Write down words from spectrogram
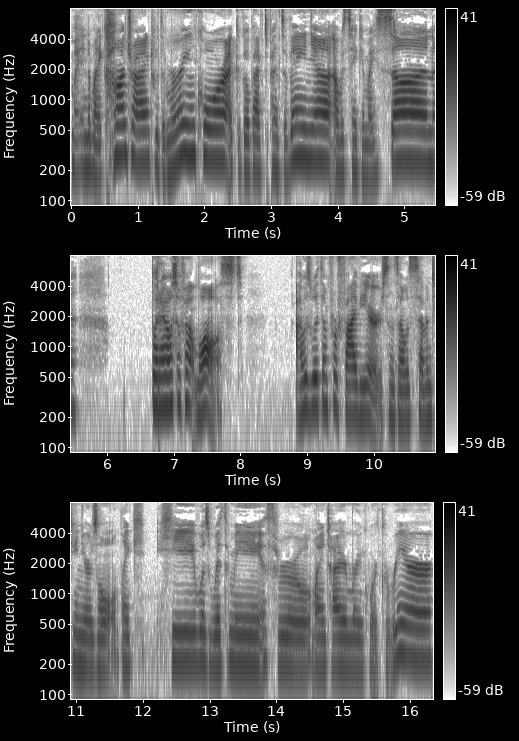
my end of my contract with the Marine Corps. I could go back to Pennsylvania. I was taking my son. But I also felt lost. I was with him for 5 years since I was 17 years old. Like he was with me through my entire Marine Corps career.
